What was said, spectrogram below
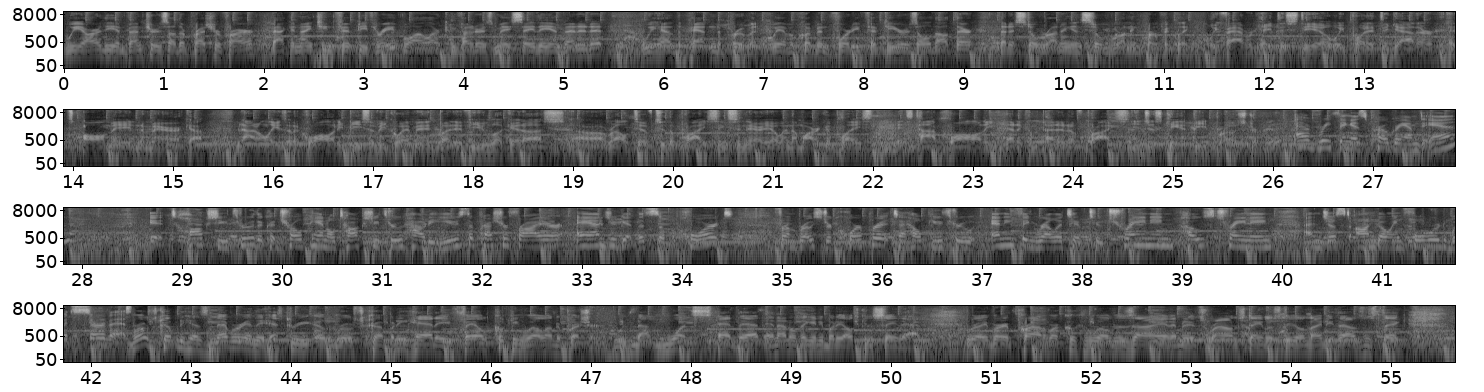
We are the inventors of the pressure fryer back in 1953. While our competitors may say they invented it, we have the patent to prove it. We have equipment 40, 50 years old out there that is still running and still running perfectly. We fabricate the steel, we put it together, it's all made in America. Not only is it a quality piece of equipment, but if you look at us uh, relative to the pricing scenario in the marketplace, it's top quality at a competitive price. You just can't beat Broaster. Everything is programmed in it talks you through, the control panel talks you through how to use the pressure fryer and you get the support from Broaster Corporate to help you through anything relative to training, post-training, and just ongoing forward with service. Broaster Company has never in the history of the Broaster Company had a failed cooking well under pressure. We've not once had that and I don't think anybody else can say that. We're very proud of our cooking well design. I mean it's round stainless steel, 90 thousandths thick,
